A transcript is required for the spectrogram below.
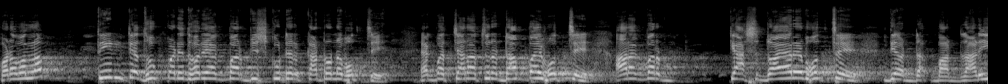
কটা বললাম? তিনটে ধূপকাঠি ধরে একবার বিস্কুটের কার্টনে ভরছে, একবার চানাচুরের ডাব্বায় ভরছে, আর একবার ক্যাশ ডয়ারে ভরছে, দিয়ে দাড়ি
